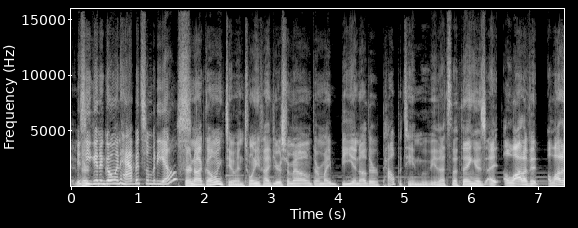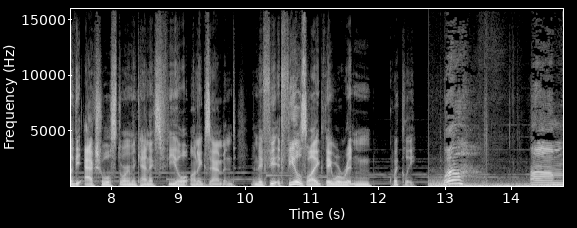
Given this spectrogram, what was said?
Is he going to go inhabit somebody else? They're not going to. And 25 years from now, there might be another Palpatine movie. That's the thing is, I, a lot of it, a lot of the actual story mechanics feel unexamined, and they feel it feels like they were written quickly. Well, um,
